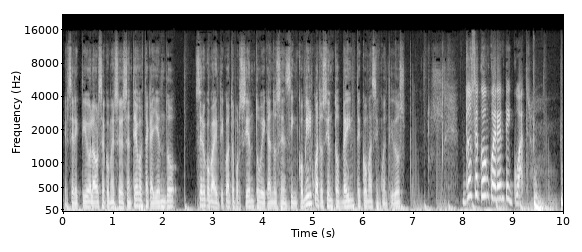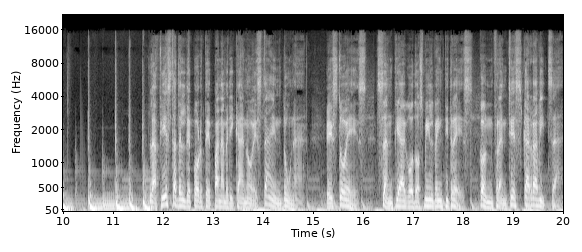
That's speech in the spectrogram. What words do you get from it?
el selectivo de la Bolsa de Comercio de Santiago, está cayendo 0,24%, ubicándose en 5.420,52 12 con 44. La fiesta del deporte panamericano está en Duna. Esto es Santiago 2023 con Francesca Ravizza.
